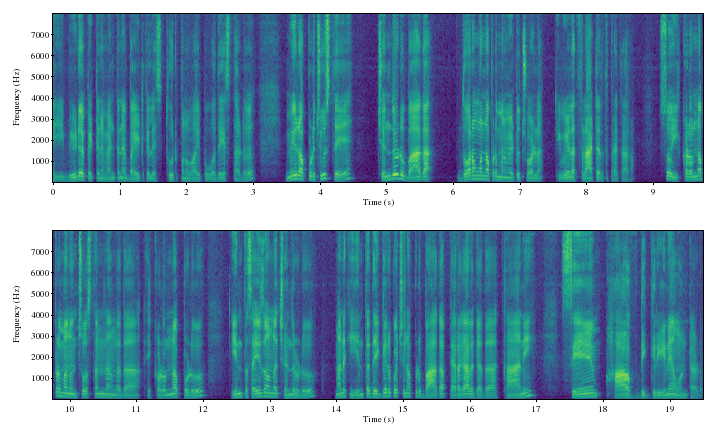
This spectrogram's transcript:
ఈ వీడియో పెట్టిన వెంటనే బయటకు వెళ్ళేసి తూర్పున వైపు ఉదయిస్తాడు మీరు అప్పుడు చూస్తే చంద్రుడు బాగా దూరంగా ఉన్నప్పుడు మనం ఎటు చూడలేం. వీళ్ళ ఫ్లాట్ ఎర్త్ ప్రకారం. సో ఇక్కడ ఉన్నప్పుడు మనం చూస్తున్నాం కదా ఇక్కడ ఉన్నప్పుడు ఇంత సైజు ఉన్న చంద్రుడు మనకి ఇంత దగ్గరకు వచ్చినప్పుడు బాగా పెరగాలి కదా కానీ సేమ్ హాఫ్ డిగ్రీనే ఉంటాడు.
